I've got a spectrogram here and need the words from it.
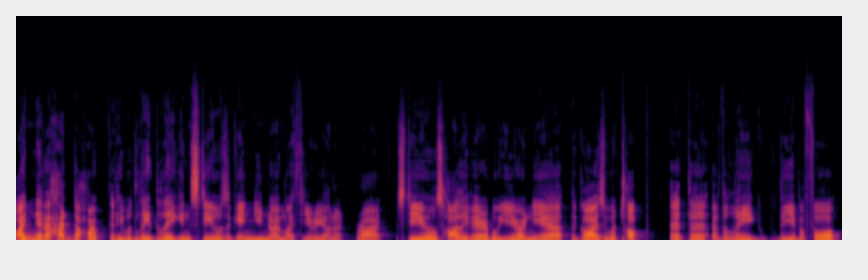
I never had the hope that he would lead the league in steals. Again, you know my theory on it, right? Steals, highly variable year on year. The guys who were top at the of the league the year before,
